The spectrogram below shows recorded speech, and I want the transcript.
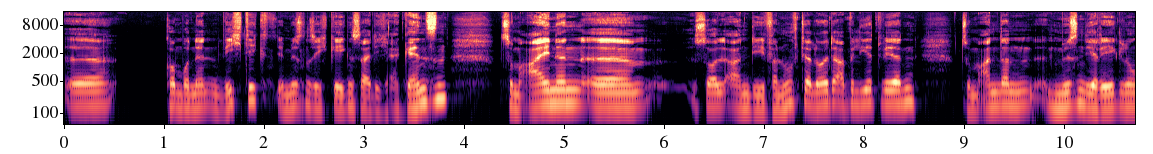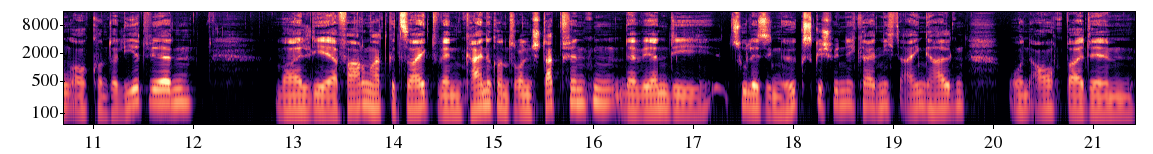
äh, Komponenten wichtig. Die müssen sich gegenseitig ergänzen. Zum einen äh, soll an die Vernunft der Leute appelliert werden. Zum anderen müssen die Regelungen auch kontrolliert werden, weil die Erfahrung hat gezeigt, wenn keine Kontrollen stattfinden, dann werden die zulässigen Höchstgeschwindigkeiten nicht eingehalten und auch bei den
